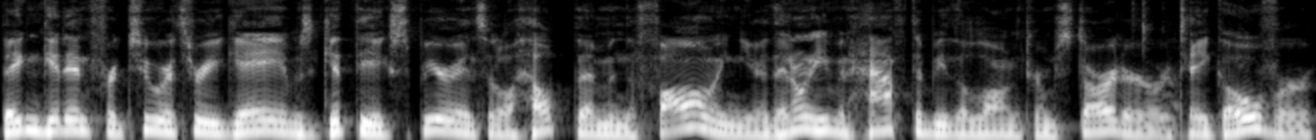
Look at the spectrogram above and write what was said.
They can get in for two or three games, get the experience. It'll help them in the following year. They don't even have to be the long term starter or take over.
